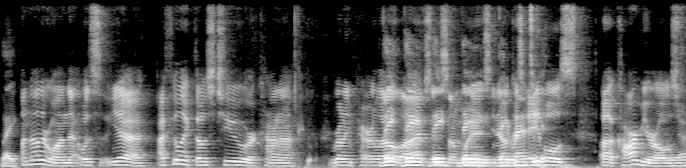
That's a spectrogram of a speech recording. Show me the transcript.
like Another one that was yeah. I feel like those two are kind of running parallel They- lives they- in some they- ways. You know, because Abel's uh, car murals Yeah.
